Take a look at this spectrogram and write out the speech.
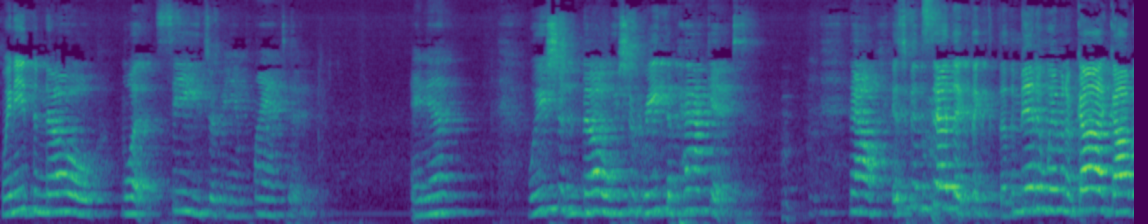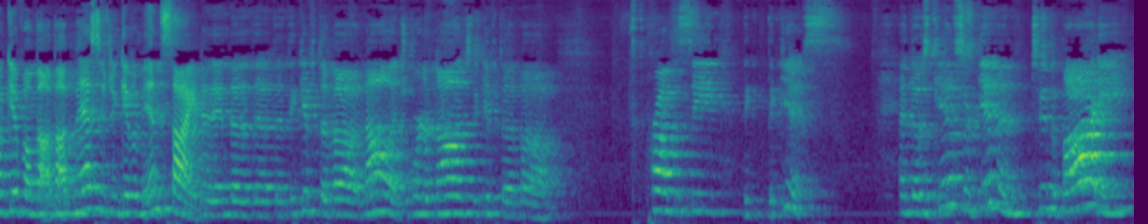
We need to know what seeds are being planted. Amen? We should know, we should read the packet. Now, it's been said that the, the, men and women of God, God would give them a, a message and give them insight and the, the, the, the gift of uh, knowledge, word of knowledge, the gift of uh, prophecy, the, the gifts. And those gifts are given to the body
